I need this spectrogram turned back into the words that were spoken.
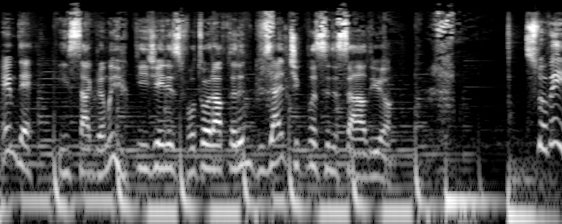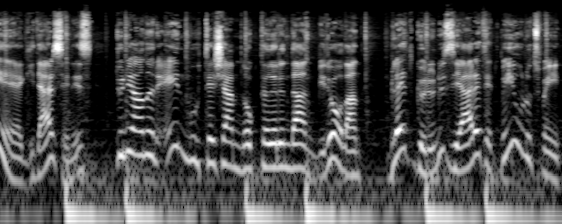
hem de Instagram'a yükleyeceğiniz fotoğrafların güzel çıkmasını sağlıyor. Slovenya'ya giderseniz dünyanın en muhteşem noktalarından biri olan Bled Gölü'nü ziyaret etmeyi unutmayın.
